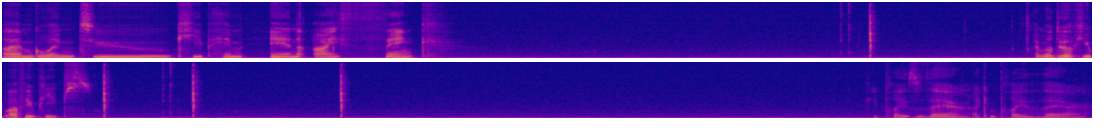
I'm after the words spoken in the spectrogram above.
I'm going to keep him in, I think. I will do a few, a few peeps. If he plays there, I can play there.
